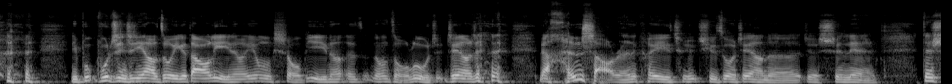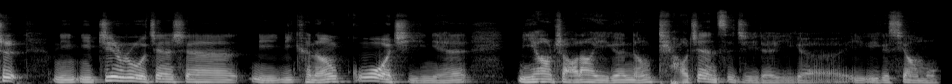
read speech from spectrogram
你不不仅仅要做一个倒立，然后用手臂能呃能走路，这这样这那很少人可以去去做这样的就训练。但是你你进入健身，你你可能过几年，你要找到一个能挑战自己的一个一一个项目。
